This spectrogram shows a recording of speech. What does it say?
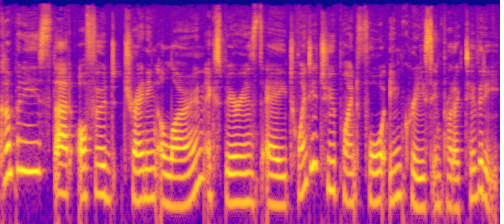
Companies that offered training alone experienced a 22.4 increase in productivity,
